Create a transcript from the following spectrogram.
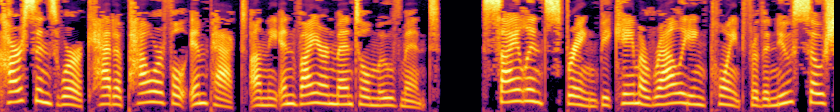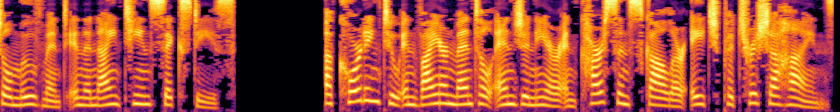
Carson's work had a powerful impact on the environmental movement. Silent Spring became a rallying point for the new social movement in the 1960s. According to environmental engineer and Carson scholar H. Patricia Hynes,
